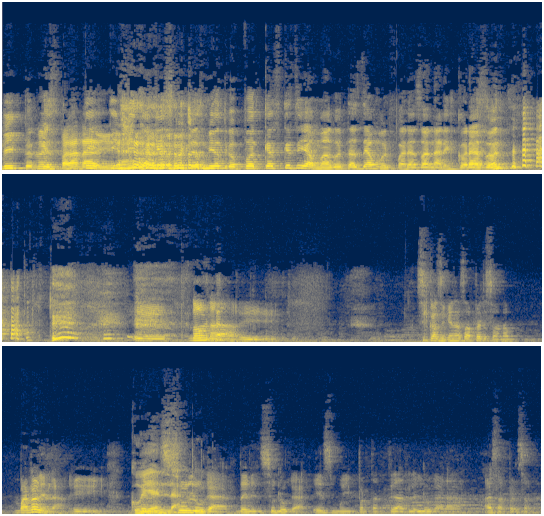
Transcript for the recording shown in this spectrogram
Víctor, no es para nadie. Te, invito a que escuches mi otro podcast que se llama Gotas de Amor para sanar el corazón. no, nada. si consiguen a esa persona, valórenla. Cuídenla. su lugar, en su lugar. Es muy importante darle lugar a, esa persona.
